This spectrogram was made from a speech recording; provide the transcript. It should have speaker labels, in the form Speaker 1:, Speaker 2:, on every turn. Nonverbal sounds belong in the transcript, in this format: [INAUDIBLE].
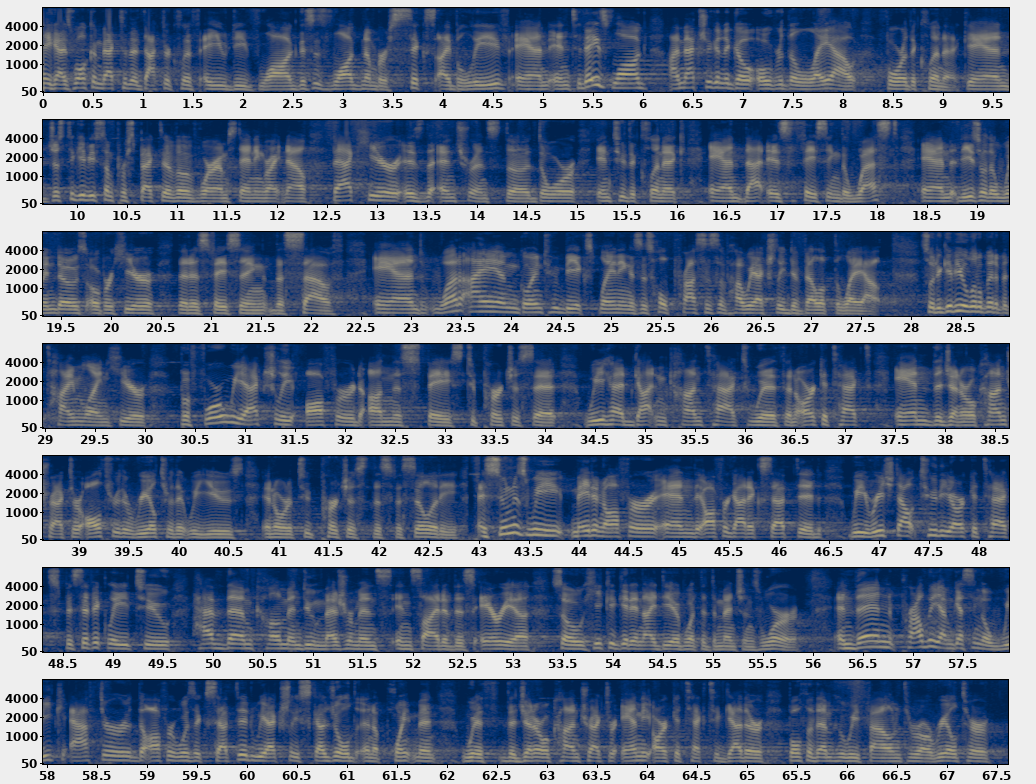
Speaker 1: Hey guys, welcome back to the Dr. Cliff AUD vlog. This is vlog number six, I believe. And in today's vlog, I'm actually gonna go over the layout for the clinic. And just to give you some perspective of where I'm standing right now, back here is the entrance, the door into the clinic, and that is facing the west. And these are the windows over here that is facing the south. And what I am going to be explaining is this whole process of how we actually develop the layout. So to give you a little bit of a timeline here, before we actually offered on this space to purchase it, we had gotten contact with an architect and the general contractor, all through the realtor that we used in order to purchase this facility. As soon as we made an offer and the offer got accepted, we reached out to the architect specifically to have them come and do measurements inside of this area so he could get an idea of what the dimensions were. And then, probably, I'm guessing, a week after the offer was accepted, accepted, we actually scheduled an appointment with the general contractor and the architect together, both of them who we found through our realtor.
